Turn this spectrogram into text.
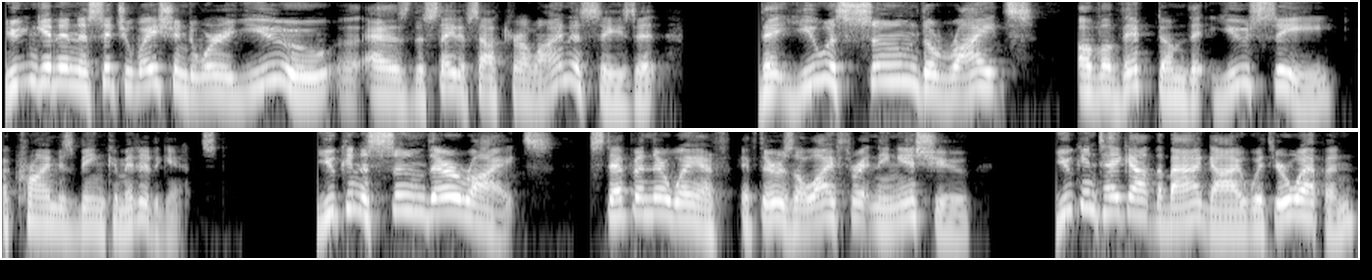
You can get in a situation to where you, uh, as the state of South Carolina sees it, that you assume the rights of a victim that you see a crime is being committed against. You can assume their rights, step in their way. If, if there is a life threatening issue, you can take out the bad guy with your weapon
